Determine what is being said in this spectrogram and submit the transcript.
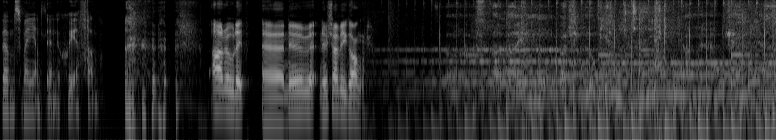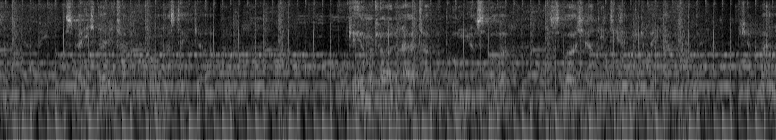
vem som egentligen är chefen. ja, roligt. Uh, nu, nu kör vi igång. Jag inte tillräckligt mycket pengar för att köpa en.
